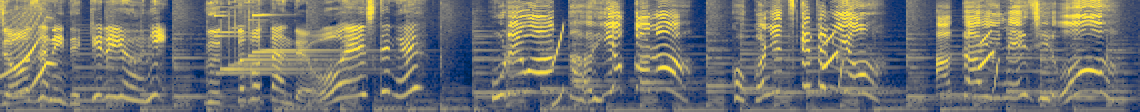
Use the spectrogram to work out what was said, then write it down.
上手にできるようにグッドボタンで応援してね。これはタイヤかな？ここにつけてみよう。赤いネジを。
